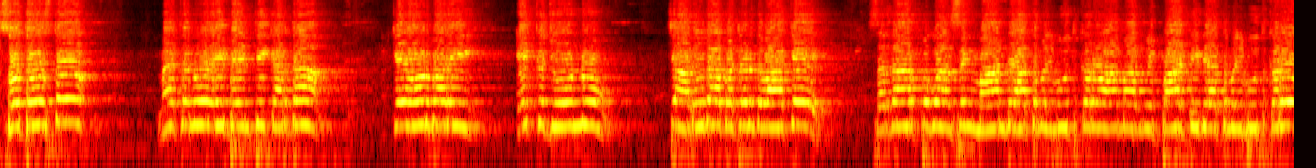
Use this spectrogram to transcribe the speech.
ਸੋ ਦੋਸਤੋ, ਮੈਂ ਤੁਹਾਨੂੰ ਇਹੀ ਬੇਨਤੀ ਕਰਦਾ ਕਿ ਆਉਣ ਵਾਲੀ 1 ਜੂਨ ਨੂੰ ਝਾੜੂ ਦਾ ਬਟਨ ਦਬਾ ਕੇ ਸਰਦਾਰ ਭਗਵੰਤ ਸਿੰਘ ਮਾਨ ਦੇ ਹੱਥ ਮਜ਼ਬੂਤ ਕਰੋ, ਆਮ ਆਦਮੀ ਪਾਰਟੀ ਦੇ ਹੱਥ ਮਜ਼ਬੂਤ ਕਰੋ।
